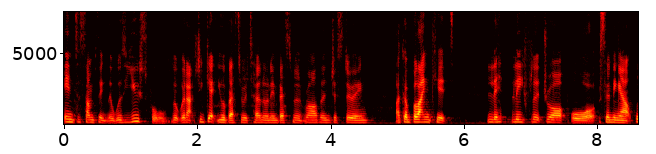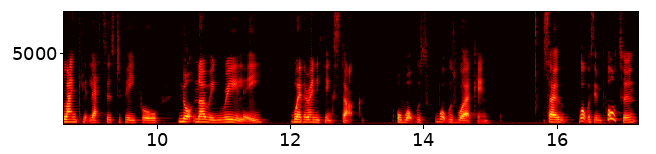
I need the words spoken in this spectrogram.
into something that was useful, that would actually get you a better return on investment rather than just doing like a blanket leaflet drop or sending out blanket letters to people, not knowing really whether anything stuck or what was what was working. So what was important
